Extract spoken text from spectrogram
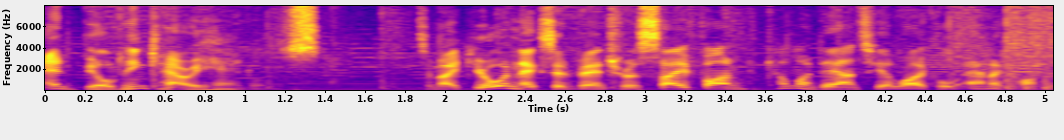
and built in carry handles. To make your next adventure a safe one, come on down to your local Anaconda.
